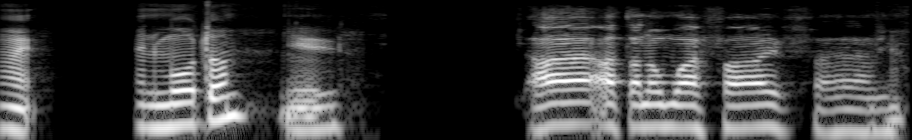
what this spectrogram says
Right. Any more, Don? You Uh, I've done all my five. Um,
